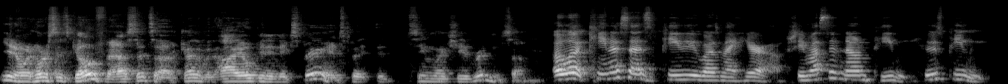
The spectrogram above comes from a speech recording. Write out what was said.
you know when horses go fast, that's a kind of an eye-opening experience. But it seemed like she had ridden some. Oh look, Kina says Pee Wee was my hero. She must have known Pee Wee. Who's Pee Wee?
